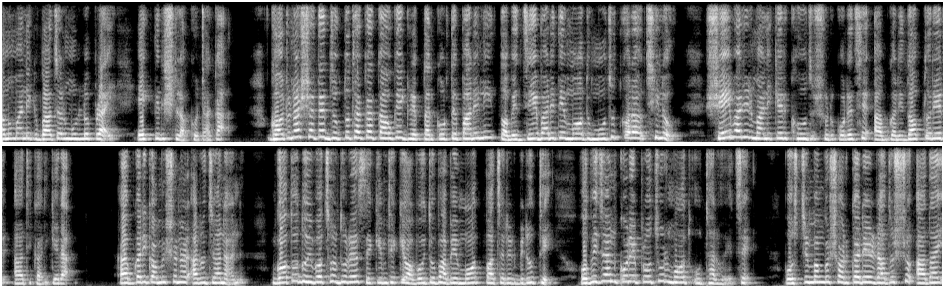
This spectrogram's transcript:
আনুমানিক বাজার মূল্য প্রায় একত্রিশ লক্ষ টাকা। ঘটনার সাথে যুক্ত থাকা কাউকে গ্রেপ্তার করতে পারেনি, তবে যে বাড়িতে মদ মজুত করা ছিল, সেই বাড়ির মালিকের খোঁজ শুরু করেছে আবগারি দপ্তরের আধিকারিকেরা। আবগারি কমিশনার আরও জানান, গত দুই বছর ধরে সিকিম থেকে অবৈধভাবে মদ পাচারের বিরুদ্ধে অভিযান করে প্রচুর মদ উদ্ধার হয়েছে। পশ্চিমবঙ্গ সরকারের রাজস্ব আদায়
